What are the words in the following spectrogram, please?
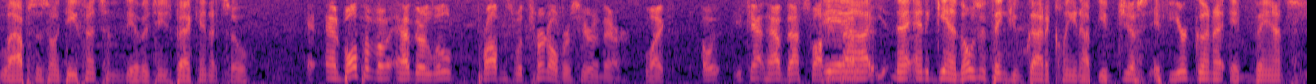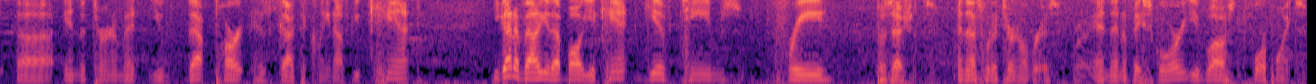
lapses on defense, and the other team's back in it. So And both of them had their little problems with turnovers here and there. Like, oh, you can't have that sloppy yeah, and again, those are things you've got to clean up. You've just if you're going to advance uh, in the tournament, you that part has got to clean up. You can't. You got to value that ball. You can't give teams free possessions, and that's what a turnover is. Right. And then if they score, you've lost four points.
